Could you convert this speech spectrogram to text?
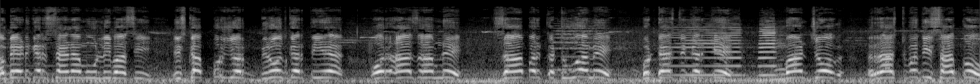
अंबेडकर सेना मूल निवासी, इसका पुरजोर विरोध करती है। और आज हमने जहाँ पर कठुआ में प्रोटेस्ट करके मानचोक राष्ट्रपति साहब को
